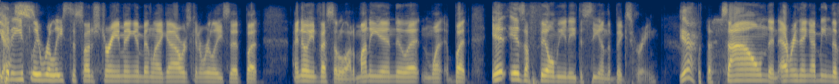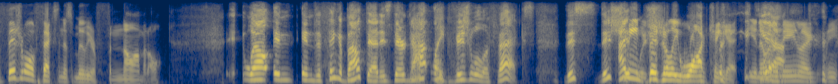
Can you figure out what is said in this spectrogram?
He could easily release this on streaming and been like, "Oh, we're just going to release it," but I know he invested a lot of money into it, and what. But it is a film you need to see on the big screen yeah, with the sound and everything. I mean, the visual effects in this movie are phenomenal. Well, and and the thing about that is they're not like visual effects. This this shit I mean, visually watching it. You know what I mean? Like I mean,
